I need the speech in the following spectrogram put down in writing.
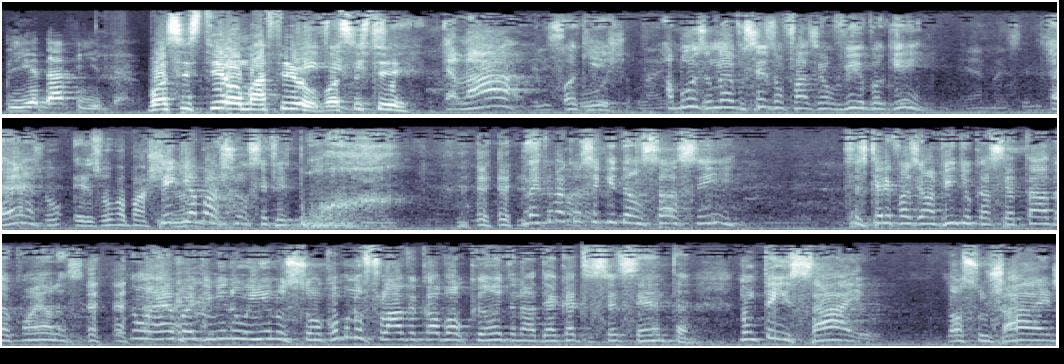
pé da vida. Vou assistir, ô Mafio, vou assistir. É lá? Aqui. A música não é vocês não fazem ao vivo aqui? É? Eles vão abaixando. Quem que abaixou? Você fez. Como é que vai conseguir dançar assim? Vocês querem fazer uma videocacetada com elas? Não é, vai diminuindo o som. Como no Flávio Cavalcante na década de 60. Não tem ensaio. Nosso Jaime.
